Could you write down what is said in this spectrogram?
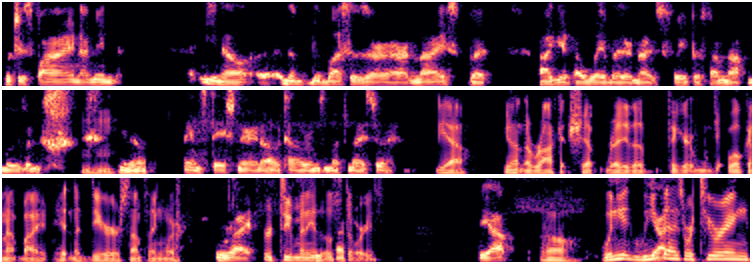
which is fine. I mean, you know, the the buses are, are nice, but I get a way better night's sleep if I'm not moving. Mhm. You know, staying stationary in a hotel room is much nicer. Yeah, you're not in a rocket ship ready to figure get woken up by hitting a deer or something. Where Right. or too many of those stories. Yeah. Oh, when you when you guys were touring,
